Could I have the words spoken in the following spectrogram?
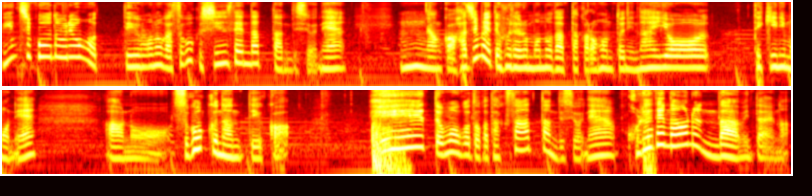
認知行動療法っていうものがすごく新鮮だったんですよね。うん、なんか初めて触れるものだったから本当に内容的にもねあのすごくなんていうかへえって思うことがたくさんあったんですよね。これで治るんだみたいな。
